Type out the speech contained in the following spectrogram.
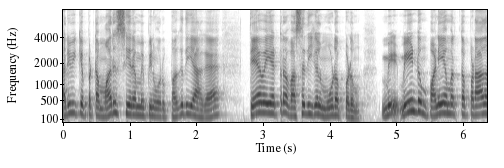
அறிவிக்கப்பட்ட மறுசீரமைப்பின் ஒரு பகுதியாக தேவையற்ற வசதிகள் மூடப்படும். மீ மீண்டும் பணியமர்த்தப்படாத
